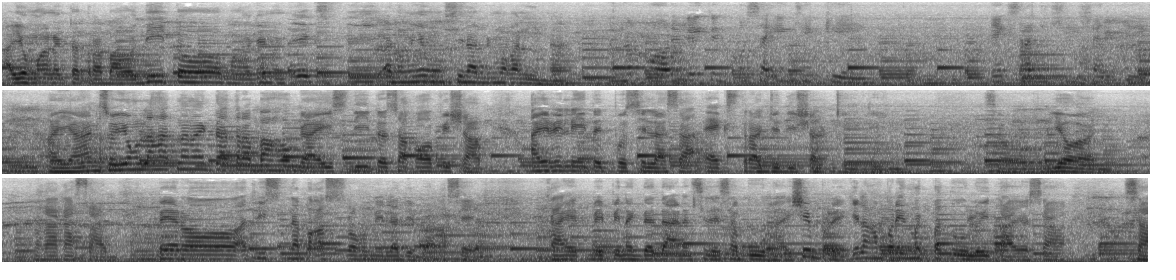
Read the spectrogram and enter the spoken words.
Ay, yung mga nagtatrabaho dito, mga ganun. XP, ano yung sinabi mo kanina? Ano po, related po sa EGK. Extrajudicial killing. Ayan, so yung lahat na nagtatrabaho guys dito sa coffee shop ay related po sila sa extrajudicial killing. So, yon nakakasad. Pero at least napaka-strong nila, di ba? Kasi kahit may pinagdadaanan sila sa buhay, syempre, kailangan pa rin magpatuloy tayo sa sa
